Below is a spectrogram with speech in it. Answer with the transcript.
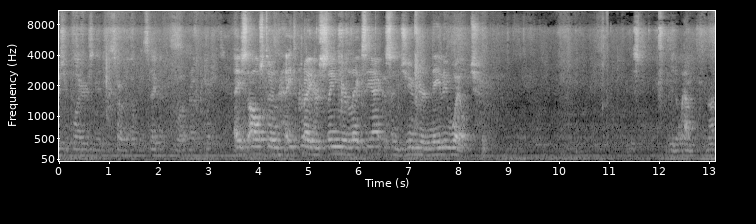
introduce your players, and then start with the opening statement, we'll open up for questions. Ace Austin, eighth grader, senior Lexi Atkinson, junior Neely Welch. Just, We don't have, not,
